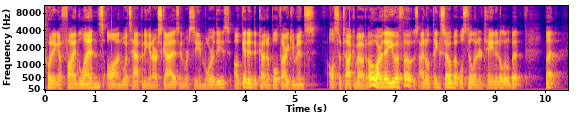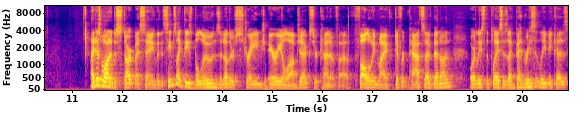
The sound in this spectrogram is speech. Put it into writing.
putting a fine lens on what's happening in our skies, and we're seeing more of these. I'll get into kind of both arguments. Also talk about, oh, are they UFOs? I don't think so, but we'll still entertain it a little bit. But I just wanted to start by saying that it seems like these balloons and other strange aerial objects are kind of uh, following my different paths I've been on or at least the places I've been recently, because,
